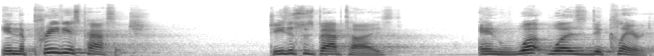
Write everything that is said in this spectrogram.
in the previous passage? Jesus was baptized, and what was declared?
